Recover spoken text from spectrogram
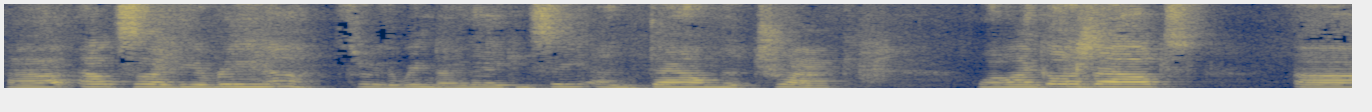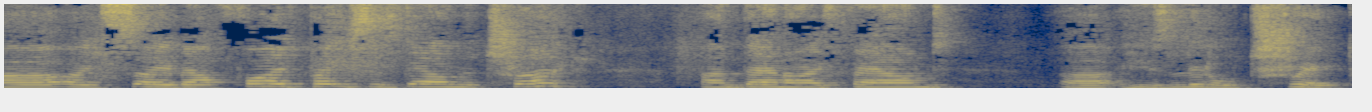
Uh, outside the arena, through the window there you can see, and down the track. Well, I got about, uh, I'd say about five paces down the track, and then I found uh, his little trick.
